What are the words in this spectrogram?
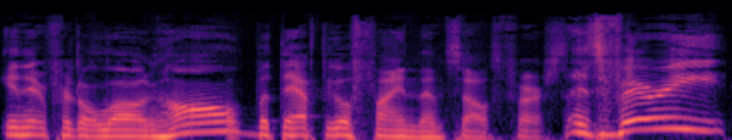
in it for the long haul, but they have to go find themselves first. It's very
